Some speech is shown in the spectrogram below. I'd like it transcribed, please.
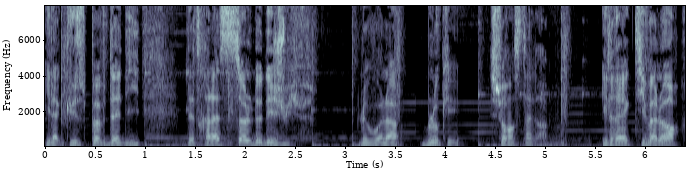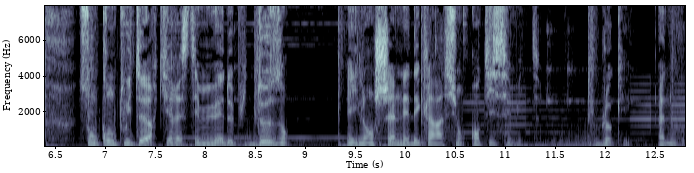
Il accuse Puff Daddy d'être à la solde des juifs. Le voilà bloqué sur Instagram. Il réactive alors son compte Twitter qui est resté muet depuis deux ans. Et il enchaîne les déclarations antisémites. Bloqué à nouveau.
